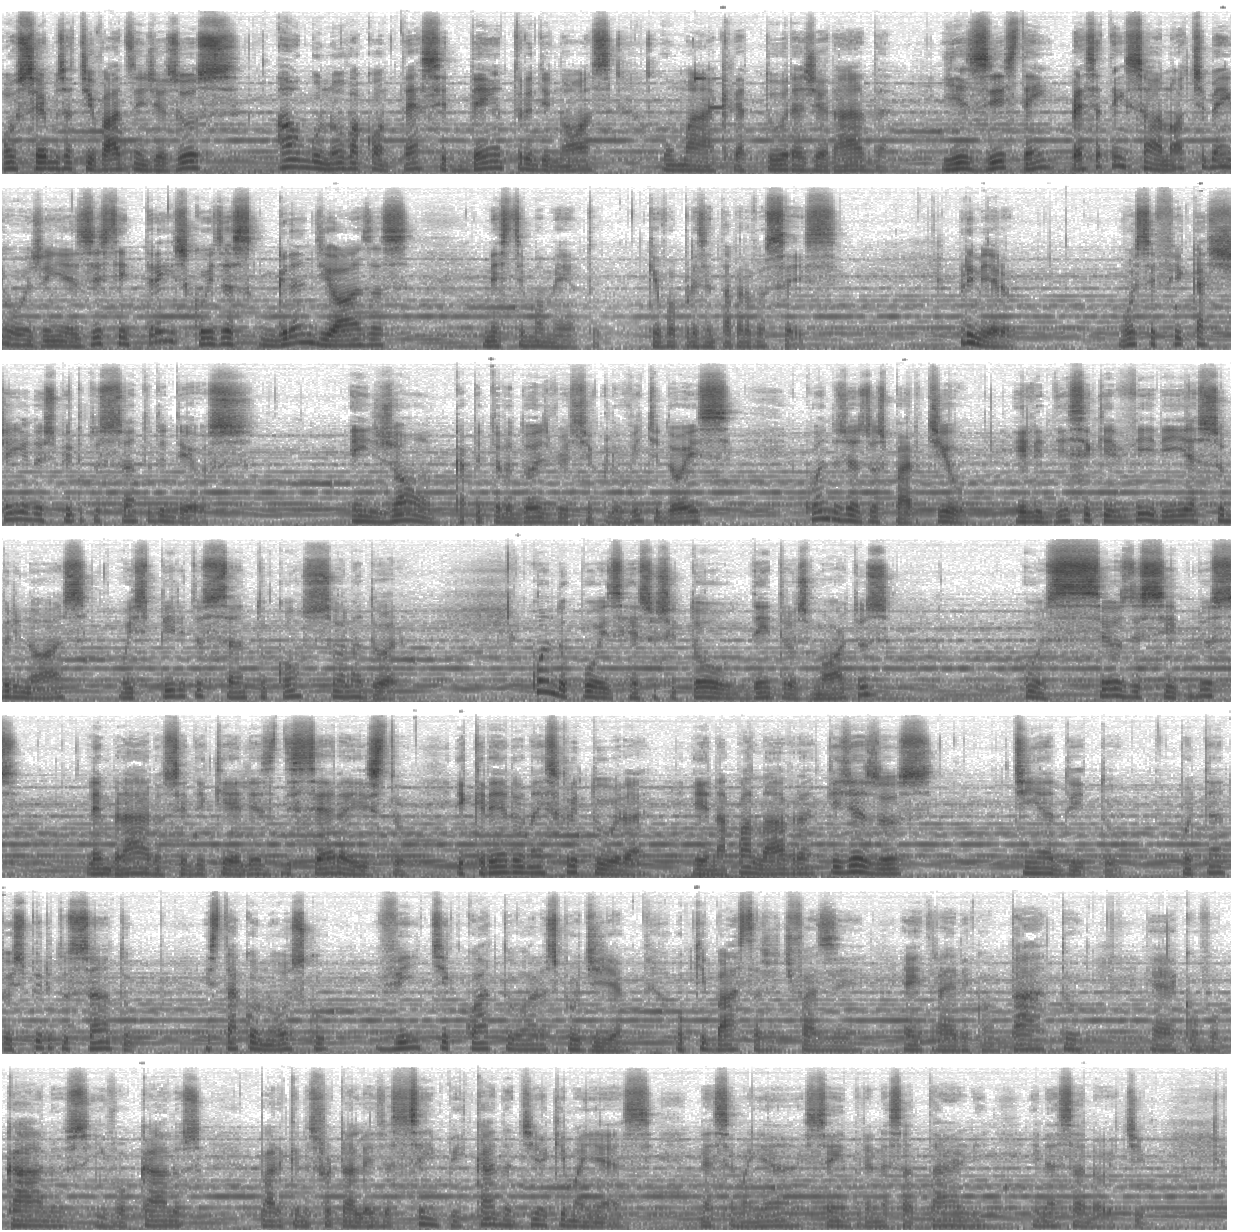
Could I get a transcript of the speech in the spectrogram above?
ao sermos ativados em Jesus, algo novo acontece dentro de nós, uma criatura gerada. E existem, preste atenção, anote bem hoje, hein? existem três coisas grandiosas neste momento que eu vou apresentar para vocês. Primeiro, você fica cheio do Espírito Santo de Deus. Em João, capítulo 2, versículo 22, quando Jesus partiu, ele disse que viria sobre nós o Espírito Santo Consolador. Quando, pois, ressuscitou dentre os mortos, os seus discípulos lembraram-se de que ele dissera isto e creram na Escritura e na palavra que Jesus tinha dito. Portanto, o Espírito Santo está conosco 24 horas por dia. O que basta a gente fazer é entrar em contato, é convocá-los, invocá-los para que nos fortaleça sempre, cada dia que amanhece, nessa manhã, sempre, nessa tarde e nessa noite.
